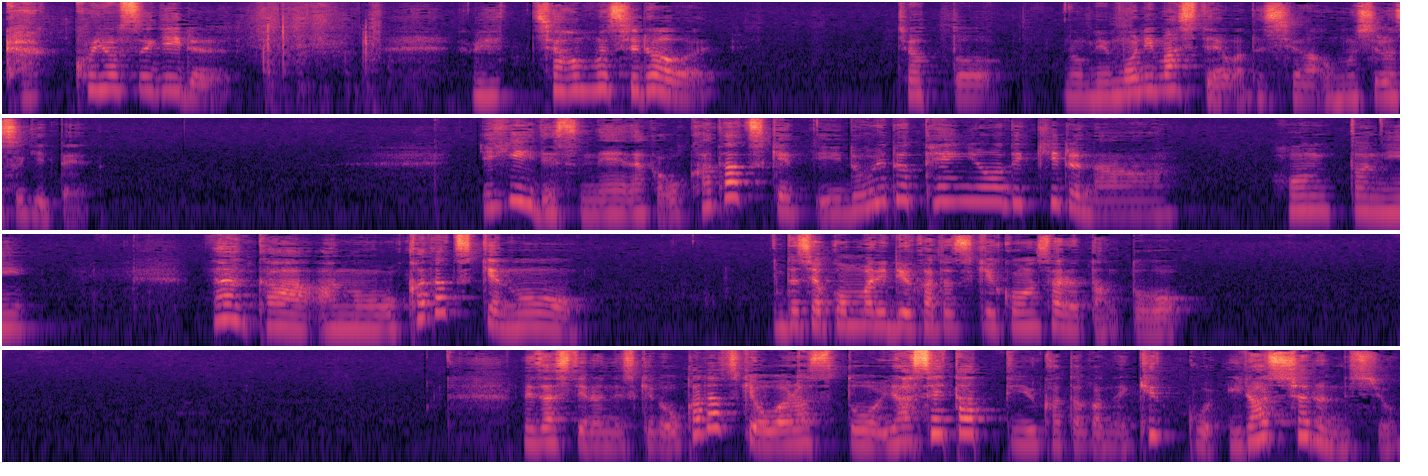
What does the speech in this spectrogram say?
かっこよすぎる。めっちゃ面白い。ちょっと、のメモりましたよ、私は。面白すぎて。いいですね。なんかお片付けっていろいろ転用できるな。本当に。なんか、あの、お片付けの、私はこんまり流片付けコンサルタントを目指してるんですけど、お片付け終わらすと痩せたっていう方がね、結構いらっしゃるんですよ。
